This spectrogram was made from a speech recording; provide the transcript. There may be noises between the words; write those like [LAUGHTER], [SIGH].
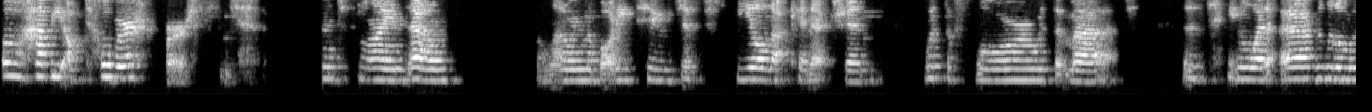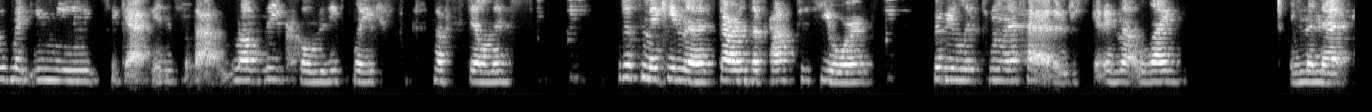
Oh, happy October 1st. And just lying down, allowing the body to just feel that connection with the floor, with the mat. Just taking whatever little movement you need to get into that lovely, cozy place of stillness. Just making the start of the practice yours. Maybe lifting the head and just getting that length in the neck.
